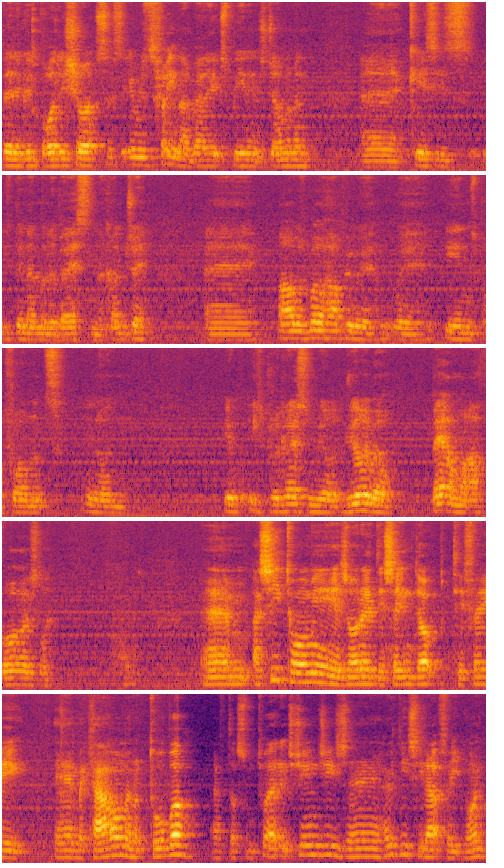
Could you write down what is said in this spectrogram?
very good body shots. He was fighting a very experienced gentleman. Uh, Casey's he's been in with the best in the country. Uh, I was well happy with, with Ian's performance. You know, and he, he's progressing really really well, better than what I thought actually. Um, I see Tommy has already signed up to fight uh, McCallum in October after some Twitter exchanges. Uh, how do you see that fight going?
